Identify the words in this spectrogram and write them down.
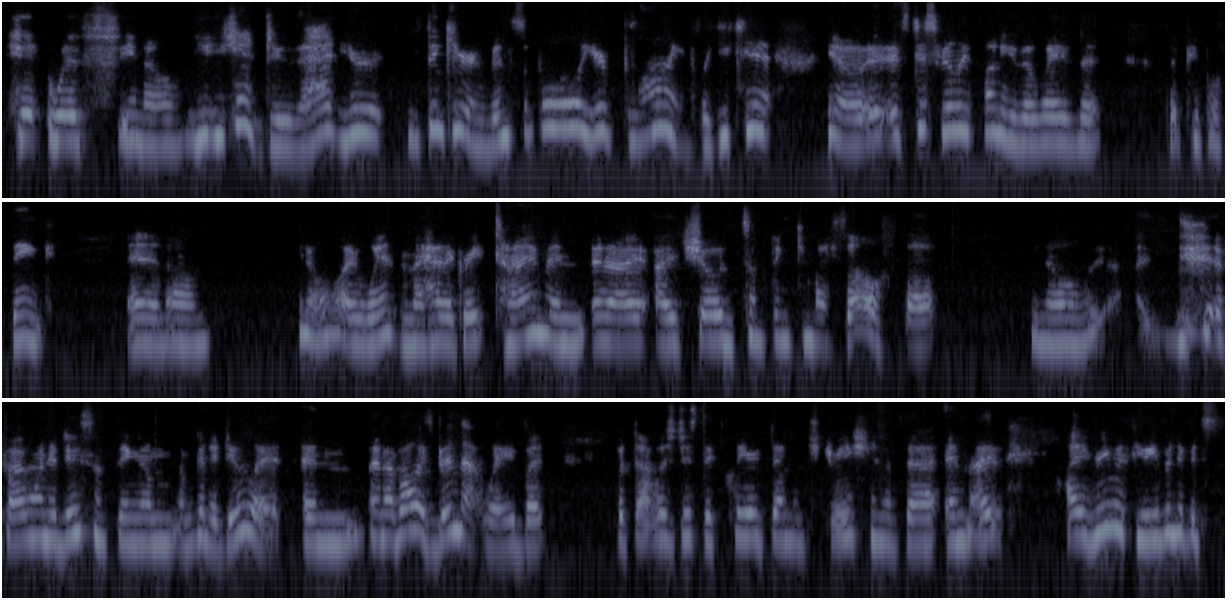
hit with you know you, you can't do that. You're you think you're invincible? You're blind. Like you can't you know it, it's just really funny the way that that people think. And um you know i went and i had a great time and and i i showed something to myself that you know if i want to do something i'm i'm going to do it. And and i've always been that way but but that was just a clear demonstration of that. And i i agree with you even if it's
